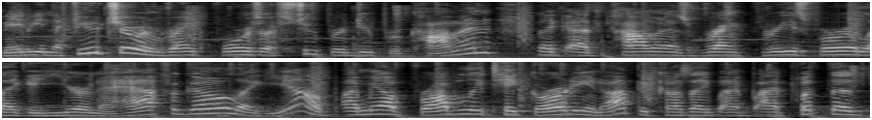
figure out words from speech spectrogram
Maybe in the future when rank 4s are super duper common, like as common as rank 3s were like a year and a half ago, like yeah, I mean, I'll probably take Guardian up because I, I, I put the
